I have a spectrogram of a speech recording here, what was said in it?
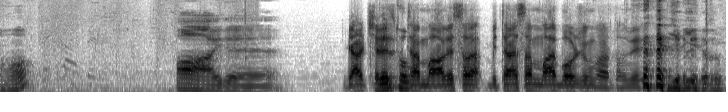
Aha. Haydi. Gel Çerez bir top- tane mavi sana bir tane sana mavi borcum vardı onu vereyim. Geliyorum.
